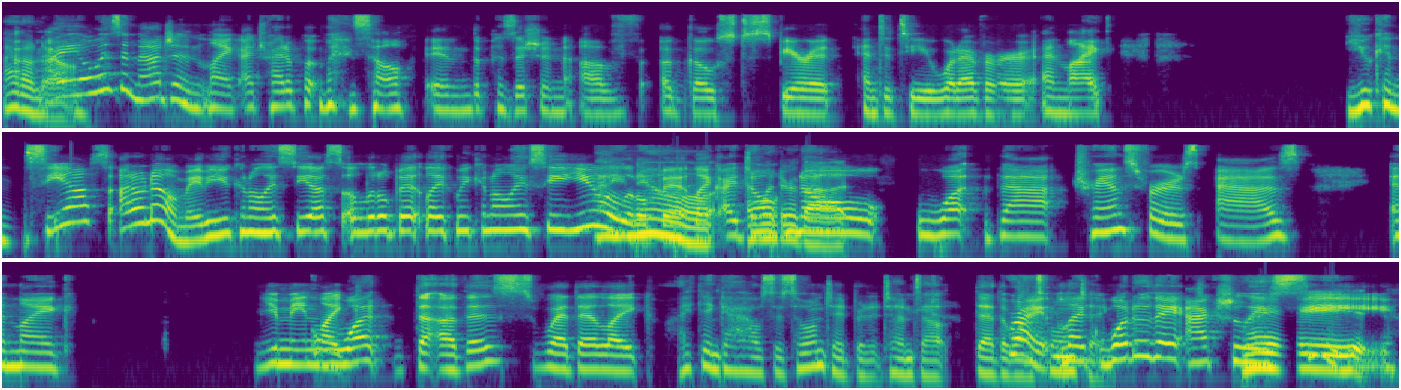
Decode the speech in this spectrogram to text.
I don't know. I always imagine, like, I try to put myself in the position of a ghost, spirit, entity, whatever, and like, you can see us. I don't know. Maybe you can only see us a little bit, like we can only see you a I little bit. Like, I I don't that. know what that transfers as, and like, You mean like what the others where they're like, I think a house is haunted, but it turns out they're the right? ones Like, what do they actually Right. see?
